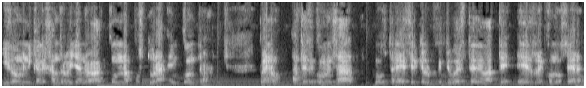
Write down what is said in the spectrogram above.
y Dominic Alejandro Villanueva con una postura en contra. Bueno, antes de comenzar, me gustaría decir que el objetivo de este debate es reconocer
